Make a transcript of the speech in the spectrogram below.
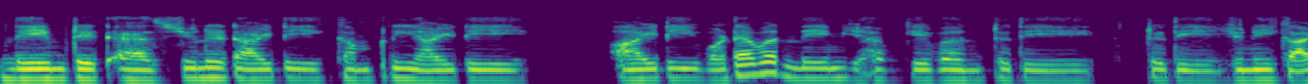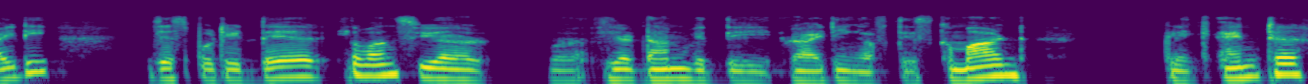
named it as unit ID, company ID, ID, whatever name you have given to the to the unique ID, just put it there. So once you are uh, you're done with the writing of this command, click enter.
